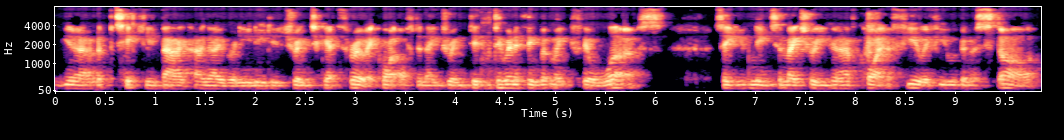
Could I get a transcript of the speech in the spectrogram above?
you know, a particularly bad hangover and you needed a drink to get through it, quite often a drink didn't do anything but make you feel worse. So you need to make sure you can have quite a few if you were going to start.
